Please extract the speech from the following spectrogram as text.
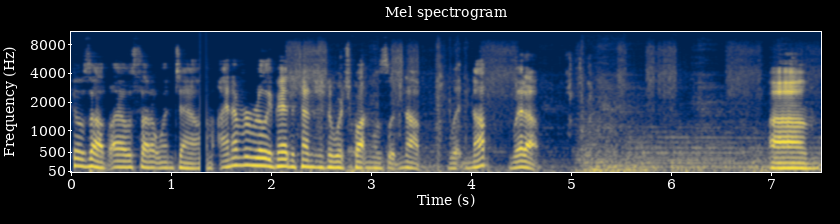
goes up. I always thought it went down. I never really paid attention to which button was lit up. Lit up? Lit up. Um,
